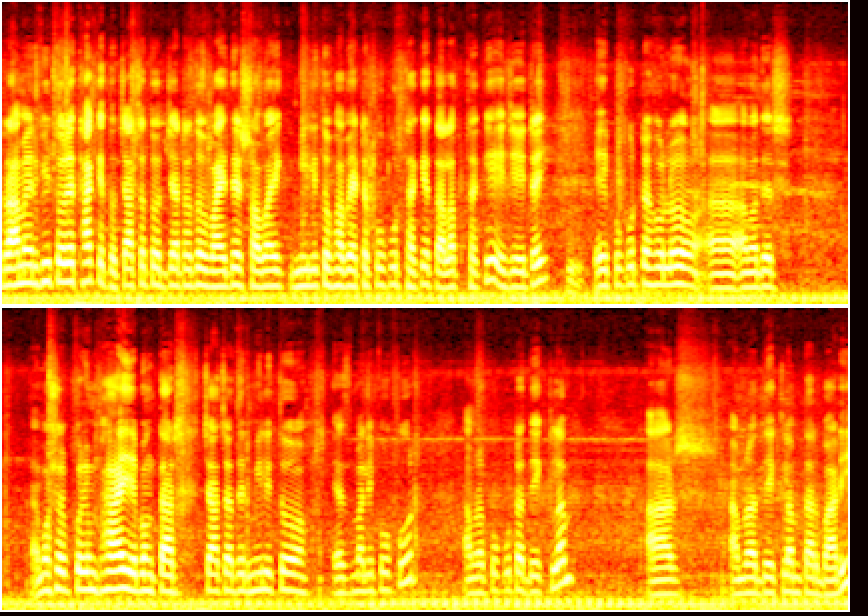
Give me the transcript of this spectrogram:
গ্রামের ভিতরে থাকে তো চাচা তো জ্যাঠা তো ভাইদের সবাই মিলিতভাবে একটা পুকুর থাকে তালাব থাকে এই যে এটাই। এই পুকুরটা হলো আমাদের মোশারফ করিম ভাই এবং তার চাচাদের মিলিত এজমালি পুকুর। আমরা পুকুরটা দেখলাম আর আমরা দেখলাম তার বাড়ি।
